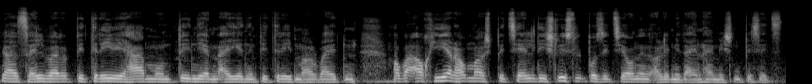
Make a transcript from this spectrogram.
ja, selber Betriebe haben und in ihren eigenen Betrieben arbeiten. Aber auch hier haben wir speziell die Schlüsselpositionen alle mit Einheimischen besetzt.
